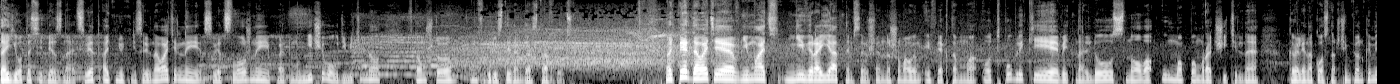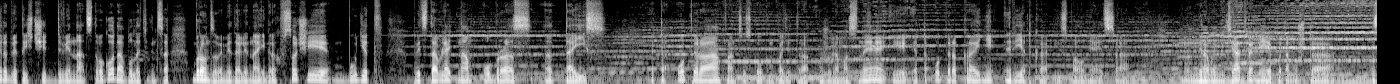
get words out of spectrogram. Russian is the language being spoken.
дает о себе знать. Свет отнюдь не соревновательный, свет сложный, поэтому ничего удивительного в том, что фигуристы иногда страхуются. Но теперь давайте внимать невероятным совершенно шумовым эффектом а, от публики, ведь на льду снова умопомрачительная Каролина Костнер, чемпионка мира 2012 года, обладательница бронзовой медали на играх в Сочи, будет представлять нам образ э, Таис. Это опера французского композитора Жюля Масне, и эта опера крайне редко исполняется мировыми театрами, потому что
